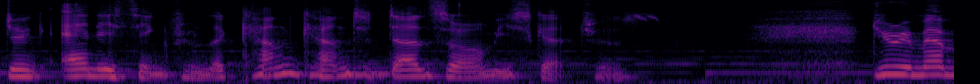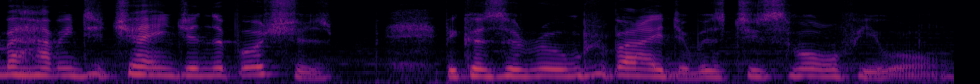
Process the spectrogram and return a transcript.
doing anything from the can can to Dad's Army sketches. Do you remember having to change in the bushes because the room provided was too small for you all.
